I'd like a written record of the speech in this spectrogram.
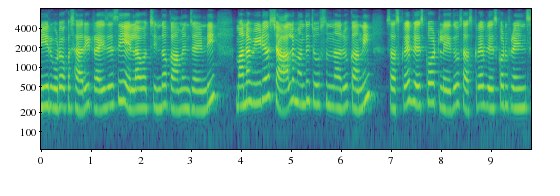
మీరు కూడా ఒకసారి ట్రై చేసి ఎలా వచ్చిందో కామెంట్ చేయండి. మన వీడియోస్ చాలామంది చూస్తున్నారు కానీ సబ్స్క్రైబ్ చేసుకోవట్లేదు. సబ్స్క్రైబ్ చేసుకోండి ఫ్రెండ్స్.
